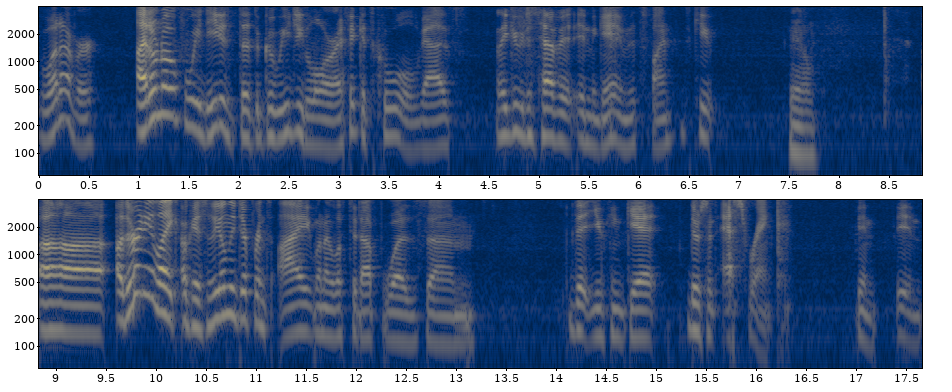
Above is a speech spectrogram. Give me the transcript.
whatever. I don't know if we needed the, the Luigi lore. I think it's cool, guys. I think you could just have it in the game. It's fine. It's cute. Yeah. Uh, are there any like okay? So the only difference I when I looked it up was um that you can get there's an S rank in in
